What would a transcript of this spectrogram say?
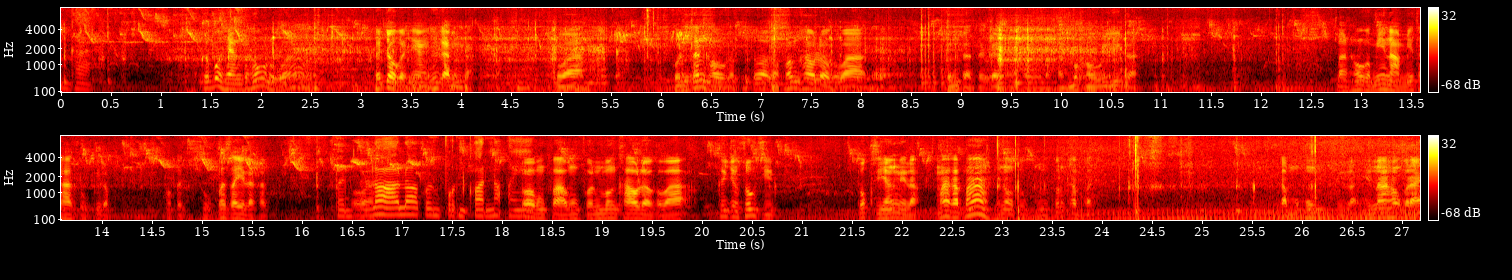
งค่ะก็บ่แห้งแต่เขาหรอกวะเขาเจ้าก็แห้งคือกันล่ะเพราะว่าคนท่านเขากับตัวกับฟังเขาแล้วก็ว่าคนกับใกล้ๆเขาแล้วกันบ่เขาอีกอะบ้านเขาก็มีน้ำมีทาสูบอยู่ดอกเขาก็สูบมาใส่แหละครับเปิ้นโอ้ยรอรอเบิ่งฝนก่อนเนาะพ่อก็แง่บางฝ่าบางฝนบางเขาแล้วก็ว่า คือจังสุกสิตกเสียงนี่ล่ะมาครับมาพี่น้องทุกคนคนขับไปตำบักหุ่งนี่ล่ะอยู่หน้าเขาก็ได้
